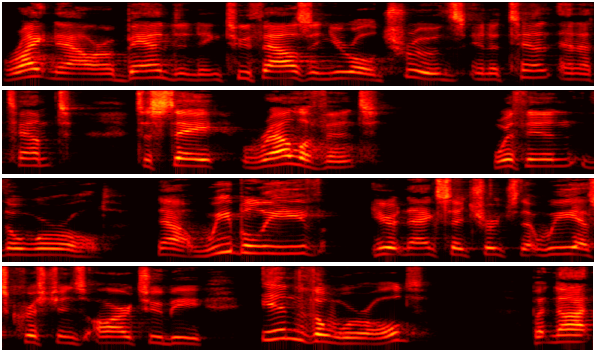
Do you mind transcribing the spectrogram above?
right now are abandoning 2,000 year old truths in an attempt to stay relevant within the world. Now, we believe here at Nags Head Church that we as Christians are to be in the world, but not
